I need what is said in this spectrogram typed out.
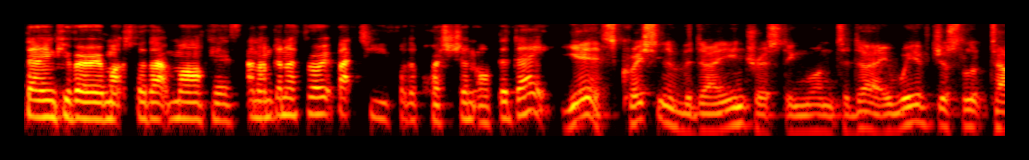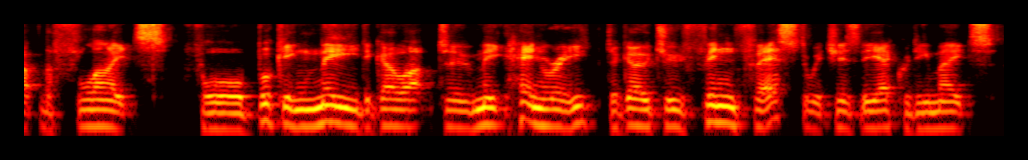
Thank you very much for that, Marcus. And I'm going to throw it back to you for the question of the day. Yes, question of the day. Interesting one today. We have just looked up the flights for booking me to go up to meet Henry to go to FinFest, which is the Equity Mates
